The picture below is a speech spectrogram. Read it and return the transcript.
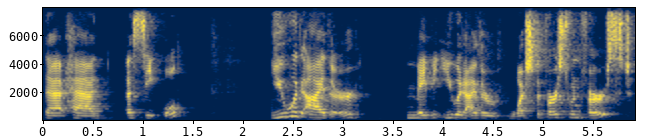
that had a sequel, you would either maybe you would either watch the first one first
